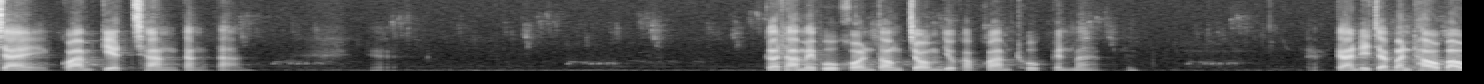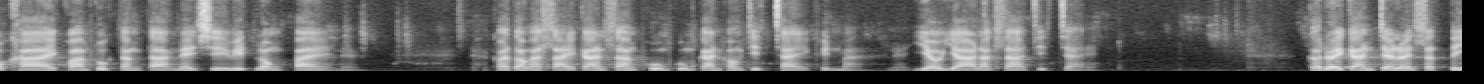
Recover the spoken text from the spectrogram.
ใจ ความเกลียดชังต่างๆ ก็ทำให้ผู้คนต้องจมอยู่กับความทุกข์กันมาก การที่จะบรรเทาเบาคลายความทุกข์ต่างๆ ในชีวิตลงไปนะก็ต้องอาศัยการสร้างภูมิคุ้มกันของจิตใจขึ้นมานะเยียวยารักษาจิตใจ ก็ด้วยการเจริญสติ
